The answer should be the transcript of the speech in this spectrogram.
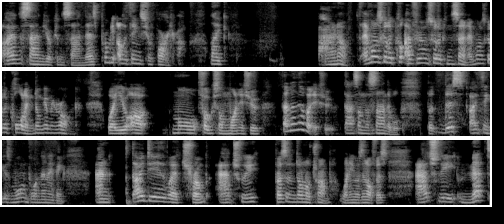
I understand your concern. There's probably other things you're worried about, like I don't know. Everyone's got a everyone's got a concern. Everyone's got a calling. Don't get me wrong, where you are more focused on one issue than another issue. That's understandable. But this, I think, is more important than anything. And the idea where Trump actually, President Donald Trump, when he was in office, actually met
